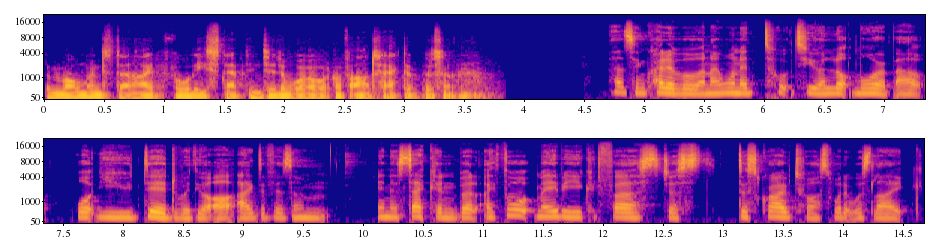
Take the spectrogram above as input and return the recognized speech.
the moment that I fully stepped into the world of art activism. That's incredible. And I want to talk to you a lot more about what you did with your art activism in a second. But I thought maybe you could first just describe to us what it was like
